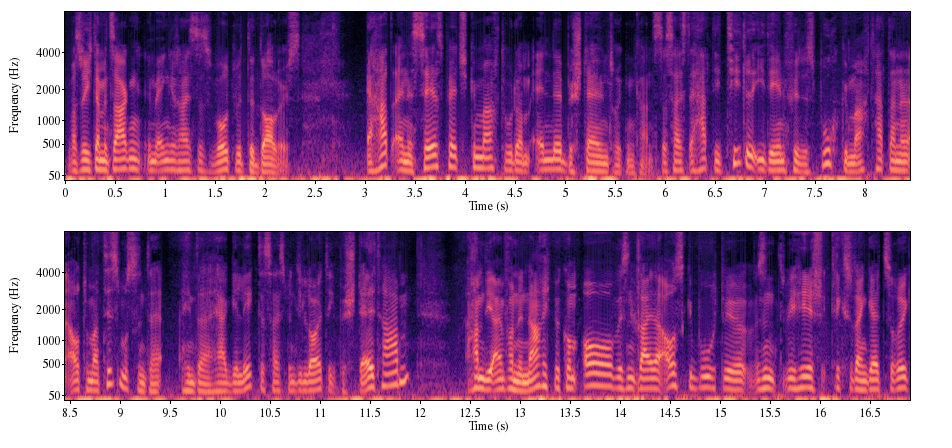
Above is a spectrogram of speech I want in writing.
was will ich damit sagen? Im Englischen heißt es Vote with the Dollars. Er hat eine Salespage gemacht, wo du am Ende bestellen drücken kannst. Das heißt, er hat die Titelideen für das Buch gemacht, hat dann einen Automatismus hinter, hinterhergelegt. Das heißt, wenn die Leute bestellt haben, haben die einfach eine Nachricht bekommen, oh, wir sind leider ausgebucht, wir sind, wir hier kriegst du dein Geld zurück.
